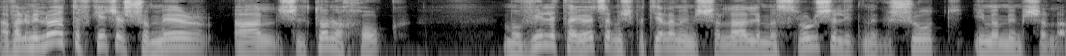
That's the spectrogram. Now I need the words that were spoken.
אבל מילוי התפקיד של שומר על שלטון החוק מוביל את היועץ המשפטי לממשלה למסלול של התנגשות עם הממשלה.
